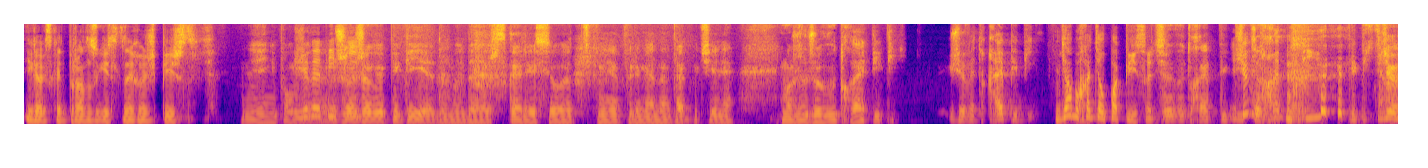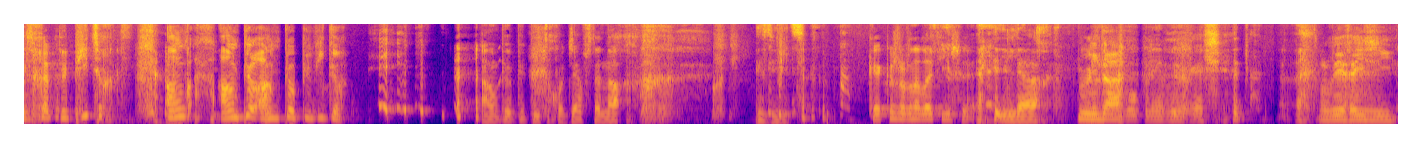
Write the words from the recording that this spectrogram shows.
И как сказать по-французски, если ты хочешь писать? Я не помню. Pipi, я думаю, да, скорее всего, это мне примерно так учили. Может, pipi. Je veux très pipi. Я бы хотел пописать. Je voudrais pipi. Je veux très pipi. Je veux très пипитер. Un, un peu, un peu пипитер. Un peu pipi, хоть я в штанах. Извините. Как журнал Афиша. Илях. Да, вырежи.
